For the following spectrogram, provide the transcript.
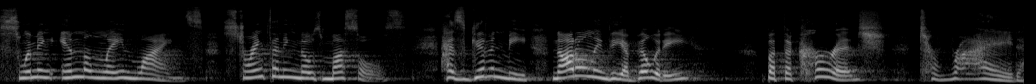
swimming in the lane lines, strengthening those muscles, has given me not only the ability, but the courage to ride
